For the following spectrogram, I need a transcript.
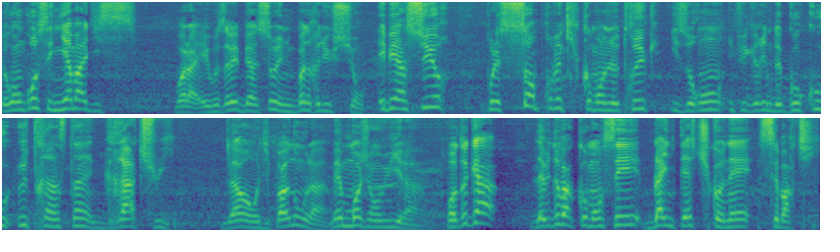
Donc en gros, c'est Nyama10. Voilà, et vous avez bien sûr une bonne réduction. Et bien sûr, pour les 100 premiers qui commandent le truc, ils auront une figurine de Goku Ultra Instinct gratuit. Là, on dit pas non, là. Même moi, j'ai envie, là. Bon, en tout cas, la vidéo va commencer. Blind test, tu connais, c'est parti.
